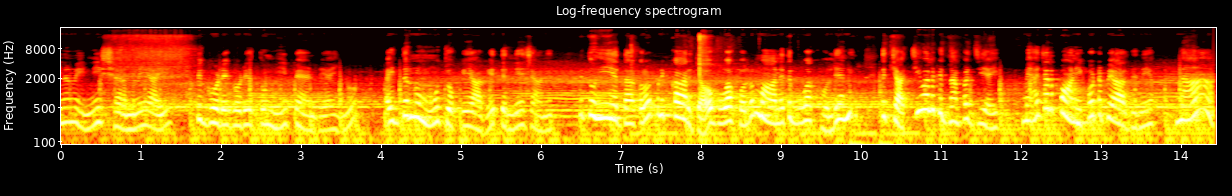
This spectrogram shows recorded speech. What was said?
ਇਹਨਾਂ ਨੂੰ ਇੰਨੀ ਸ਼ਰਮ ਨਹੀਂ ਆਈ ਵੀ ਗੋੜੇ ਗੋੜੇ ਉੱਤੋਂ ਮੀਂਹ ਪੈਣ ਡਿਆ ਈ ਓ। ਇੱਧਰ ਨੂੰ ਮੂੰਹ ਚੁੱਕ ਕੇ ਆ ਗਏ ਤਿੰਨੇ ਜਾਣੇ। ਤੇ ਤੁਸੀਂ ਏਦਾਂ ਕਰੋ, ਆਪਣੇ ਘਰ ਜਾਓ, ਬੂਹਾ ਖੋਲੋ। ਮਾਂ ਨੇ ਤੇ ਬੂਹਾ ਖੋਲਿਆ ਨਹੀਂ ਤੇ ਚਾਚੀ ਵੱਲ ਕਿੱਦਾਂ ਭੱਜੀ ਆਈ? ਮੈਂ ਕਿਹਾ, ਚੱਲ ਪਾਣੀ ਘੁੱਟ ਪਿਆਲ ਦਿੰਦੇ ਆ ਨਾ,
